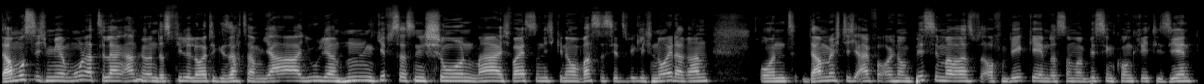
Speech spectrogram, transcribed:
Da musste ich mir monatelang anhören, dass viele Leute gesagt haben, ja, Julian, hm, gibt's das nicht schon? Ah, ich weiß noch nicht genau, was ist jetzt wirklich neu daran. Und da möchte ich einfach euch noch ein bisschen mal was auf den Weg geben, das noch mal ein bisschen konkretisieren.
